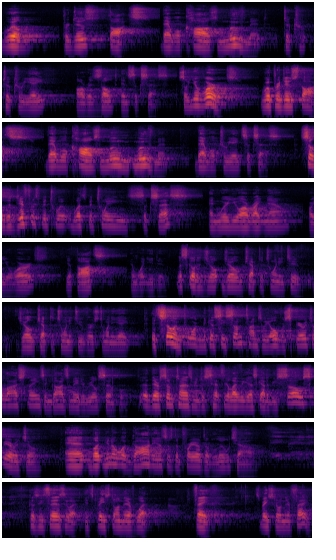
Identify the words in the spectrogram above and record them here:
will produce thoughts that will cause movement to, to create or result in success. So your words will produce thoughts that will cause move, movement that will create success. So the difference between what's between success and where you are right now are your words, your thoughts, and what you do. Let's go to Job, Job chapter 22. Job chapter 22, verse 28. It's so important because, see, sometimes we over spiritualize things and God's made it real simple. There's sometimes we just feel like we just got to be so spiritual and, but you know what? God answers the prayers of a little child. Because he says what? It's based on their what? Faith. It's based on their faith.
